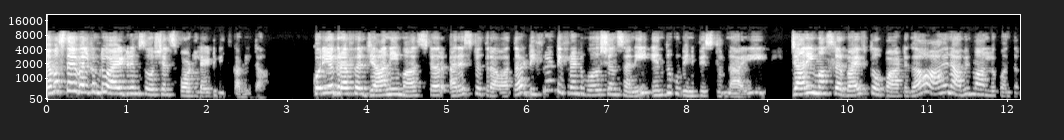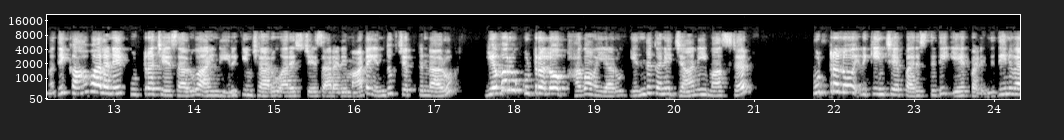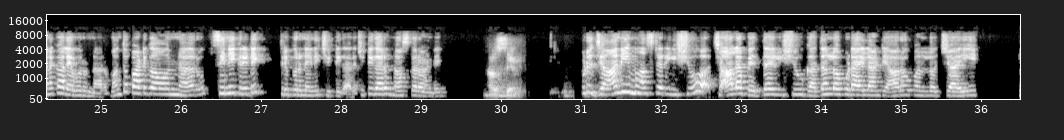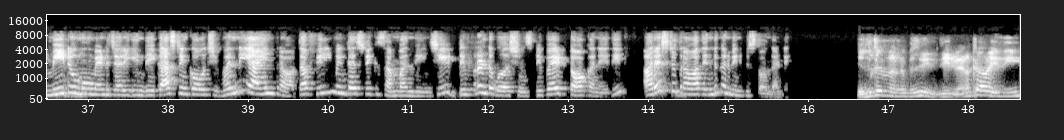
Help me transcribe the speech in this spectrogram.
నమస్తే welcome to I dream social spotlight with Kavitha. Choreographer Jani master arrest తర్వాత different different versions అని ఎందుకు వినిపిస్తున్నాయి? జానీ మాస్టర్ వైఫ్తో పాటుగా ఆయన అభిమానులు కొంతమంది కావాలనే కుట్ర చేశారు ఆయన్ని ఇరికించారు అరెస్ట్ చేశారనే మాట ఎందుకు చెప్తున్నారు? ఎవరు కుట్రలో భాగం అయ్యారు? ఎందుకని జానీ మాస్టర్ కుట్రలో ఇరికించే పరిస్థితి ఏర్పడింది? దీని వెనకాల ఎవరున్నారు? మనతో పాటుగా ఉన్నారు సినీ క్రిటిక్ త్రిపురనేని చిట్టి గారు చిట్టి గారు నమస్కారం అండి. ఇప్పుడు జానీ మాస్టర్ ఇష్యూ చాలా పెద్ద ఇష్యూ. గతంలో కూడా ఇలాంటి ఆరోపణలు వచ్చాయి. మీటూ మూవ్మెంట్ జరిగింది. కాస్టింగ్ కోచ్ ఇవన్నీ అయిన తర్వాత ఫిల్మ్ ఇండస్ట్రీకి సంబంధించి డిఫరెంట్ వర్షన్స్ డిబేట్ టాక్ అనేది అరెస్ట్ తర్వాత ఎందుకని వినిపిస్తోందండి? ఎందుకని అనిపిస్తే దీని వెనకాల ఇది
